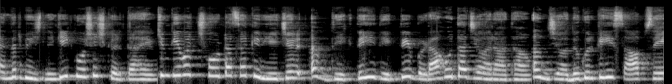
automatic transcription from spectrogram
अंदर भेजने की कोशिश करता है, क्योंकि वो छोटा सा क्रिएचर अब देखते ही देखते बड़ा होता जा रहा था। अब जादूगर के हिसाब से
